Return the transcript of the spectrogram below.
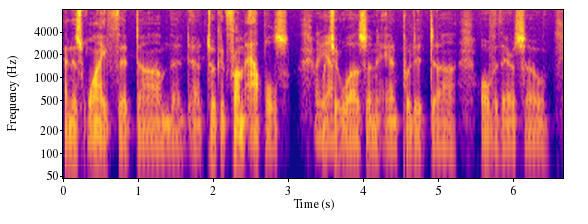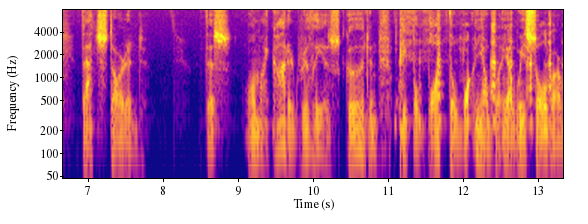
and his wife that, um, that uh, took it from apples, Oh, which it was, and, and put it uh, over there. So that started this. Oh my God! It really is good, and people bought the wine. You know, we sold our,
